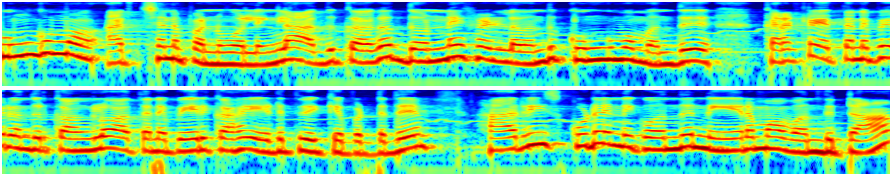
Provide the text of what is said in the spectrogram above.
குங்குமம் அர்ச்சனை பண்ணுவோம் இல்லைங்களா? அதுக்காக தொன்னைகளில் வந்து குங்குமம் வந்து கரெக்டாக எத்தனை பேர் வந்திருக்காங்களோ அத்தனை பேருக்காக எடுத்து வைக்கப்பட்டது. ஹரிஸ் கூட இன்றைக்கி வந்து நேரமாக வந்துட்டான்.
